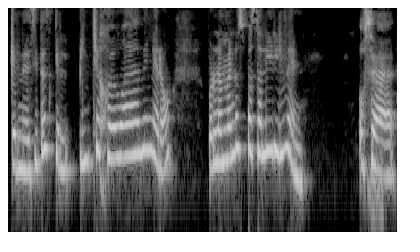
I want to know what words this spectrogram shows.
que necesitas que el pinche juego haga dinero, por lo menos para salir even. O sea,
